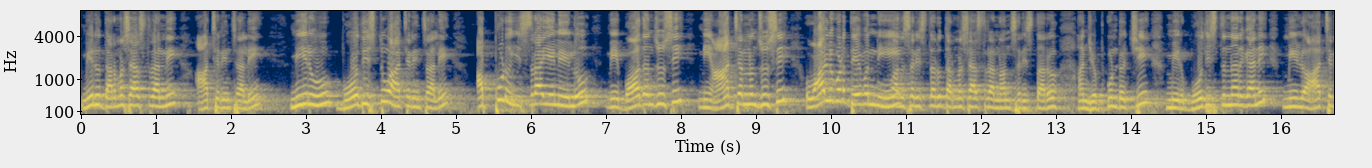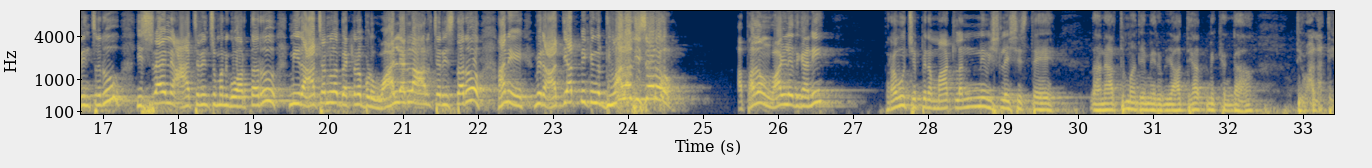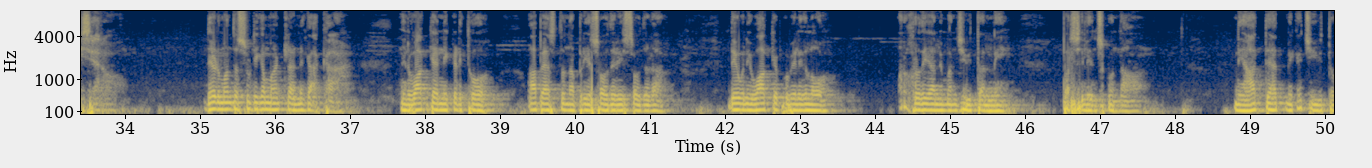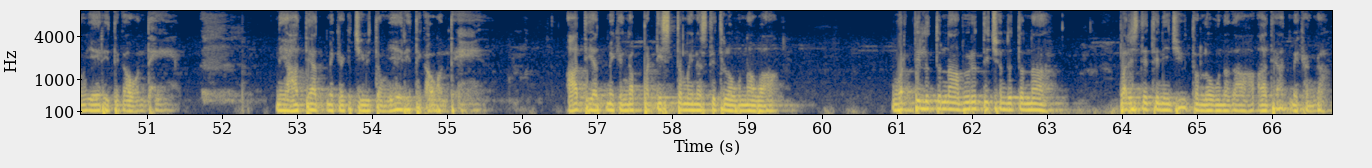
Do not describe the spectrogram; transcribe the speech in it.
మీరు ధర్మశాస్త్రాన్ని ఆచరించాలి మీరు బోధిస్తూ ఆచరించాలి. అప్పుడు ఇస్రాయేలీలు మీ బోధన చూసి మీ ఆచరణను చూసి వాళ్ళు కూడా దేవుణ్ణి అనుసరిస్తారు ధర్మశాస్త్రాన్ని అనుసరిస్తారు అని చెప్పుకుంటూ వచ్చి మీరు బోధిస్తున్నారు కానీ మీరు ఆచరించరు ఇస్రాయల్ని ఆచరించమని కోరుతారు మీరు ఆచరణలో పెట్టినప్పుడు వాళ్ళు ఎలా ఆచరిస్తారు అని మీరు ఆధ్యాత్మికంగా దివాలా తీశారు. ఆ పదం వాడలేదు కానీ ప్రభు చెప్పిన మాటలన్నీ విశ్లేషిస్తే దాని అర్థం అదే మీరు ఆధ్యాత్మికంగా దివాలా తీశారు. దేవుడు మనతో సూటిగా మాట్లాడిన కాక నేను వాక్యాన్ని ఇక్కడితో ఆపేస్తున్న ప్రియ సోదరి సోదరుడా దేవుని వాక్యపు వెలుగులో మన హృదయాన్ని మన జీవితాన్ని పరిశీలించుకుందాం. నీ ఆధ్యాత్మిక జీవితం ఏ రీతిగా ఉంది? నీ ఆధ్యాత్మిక జీవితం ఏ రీతిగా ఉంది? ఆధ్యాత్మికంగా పటిష్టమైన స్థితిలో ఉన్నావా? వర్తిల్లుతున్న అభివృద్ధి చెందుతున్న పరిస్థితి నీ జీవితంలో ఉన్నదా ఆధ్యాత్మికంగా?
